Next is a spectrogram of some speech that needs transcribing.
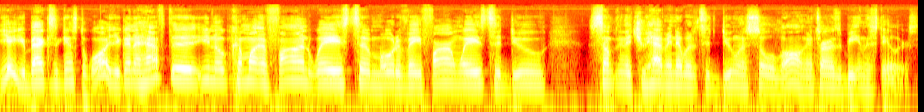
yeah, your back's against the wall. You're gonna have to, you know, come out and find ways to motivate, find ways to do something that you haven't been able to do in so long in terms of beating the Steelers.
